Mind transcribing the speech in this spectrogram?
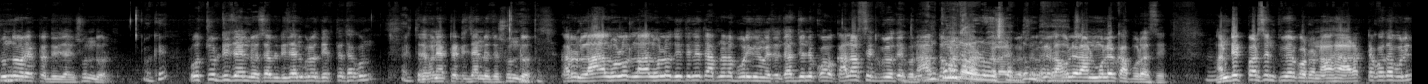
সুন্দর একটা ডিজাইন সুন্দর। ওকে প্রচুর ডিজাইন রয়েছে। আপনি ডিজাইনগুলো দেখতে থাকুন। যেমন একটা ডিজাইন রয়েছে সুন্দর। কারণ লাল হলো লাল হলো দিতে নিতে আপনারা বোরিং হয়ে যার জন্য কালার সেটগুলো দেখুন। রাহুলের আনমোলের কাপড় আছে। হান্ড্রেড পার্সেন্ট পিওর কটন হ্যাঁ আর একটা কথা বলি।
